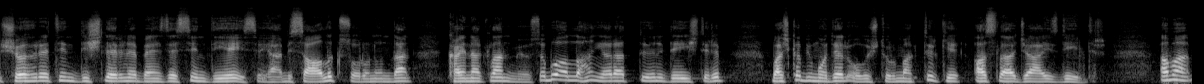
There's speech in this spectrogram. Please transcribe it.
şöhretin dişlerine benzesin diye ise, yani bir sağlık sorunundan kaynaklanmıyorsa, bu Allah'ın yarattığını değiştirip başka bir model oluşturmaktır ki asla caiz değildir. Ama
